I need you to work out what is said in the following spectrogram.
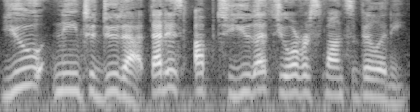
You need to do that. That is up to you. That's your responsibility.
